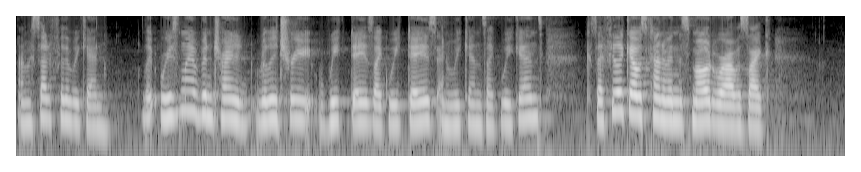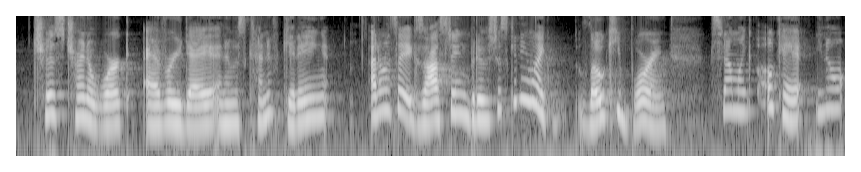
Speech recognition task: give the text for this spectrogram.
I'm excited for the weekend like recently I've been trying to really treat weekdays like weekdays and weekends like weekends because I feel like I was kind of in this mode where I was like just trying to work every day and it was kind of getting I don't want to say exhausting, but it was just getting like low key boring. So I'm like, okay, you know,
